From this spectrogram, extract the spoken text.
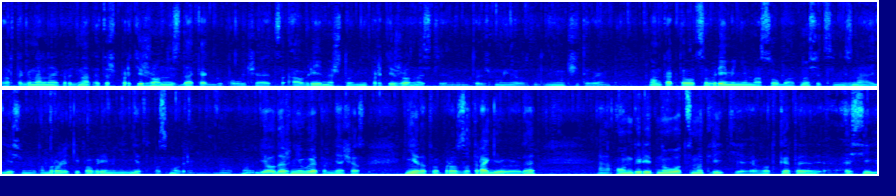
ортогональная координат, это же протяженность, да, как бы получается, а время что, не протяженность, ну, то есть мы ее не учитываем. Он как-то вот со временем особо относится, не знаю, есть у него там ролики по времени, нет, посмотрим. Вот. Ну, дело даже не в этом, я сейчас не этот вопрос затрагиваю, да. А он говорит, ну вот смотрите, вот к этой оси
